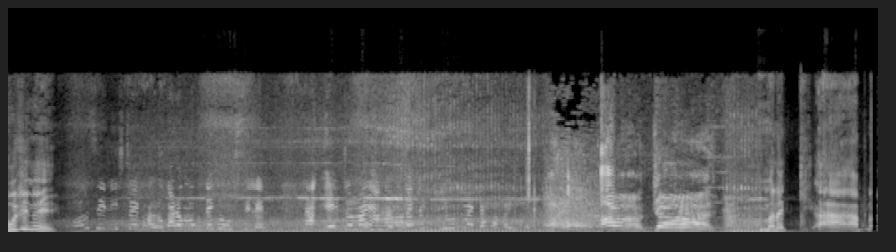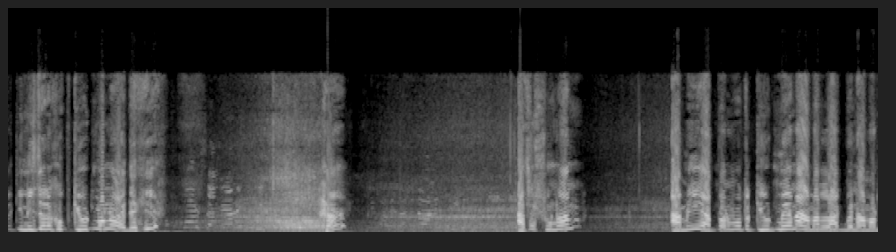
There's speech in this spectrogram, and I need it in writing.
বুঝিনি? নিশ্চয়ই ভালো কারও মুখ দেখে উঠছিলেন না এর জন্যই আমার মতো একটা কিউট মেয়ে দেখা পাইছে। মানে আপনার কি নিজেরা খুব কিউট মনে হয় দেখি? হ্যাঁ? আচ্ছা শুনুন। আমি আপনার মতো কিউট মেয়ে না আমার লাগবে না আমার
